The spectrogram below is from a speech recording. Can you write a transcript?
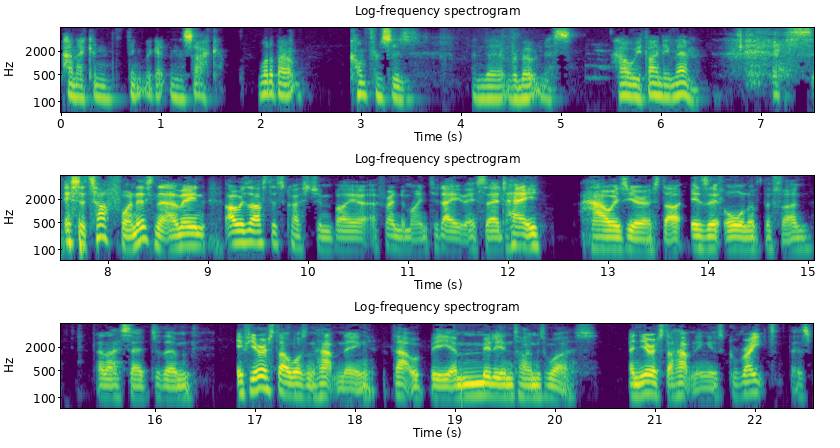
panic and think they're getting the sack. What about conferences and their remoteness? How are we finding them? It's, it's a tough one, isn't it? I mean, I was asked this question by a, a friend of mine today. They said, Hey, how is Eurostar? Is it all of the fun? And I said to them, if Eurostar wasn't happening, that would be a million times worse. And Eurostar happening is great. There's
